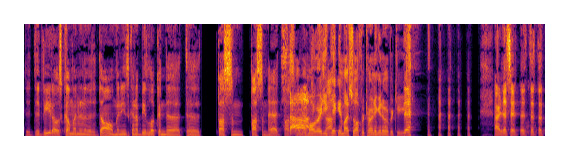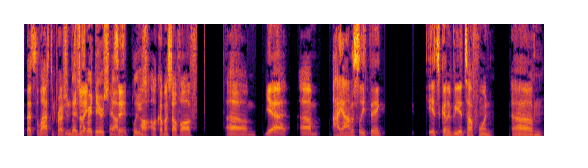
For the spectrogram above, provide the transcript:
The DeVito's coming into the dome, and he's going to be looking to to bust some bust some head. Bust some I'm already Huh? kicking myself for turning it over to you. All right, that's it. That, that, that- that's the last impression That's tonight. it right there. Stop That's it, please. I'll, I'll cut myself off. Um, yeah. Um, I honestly think it's going to be a tough one. Um,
